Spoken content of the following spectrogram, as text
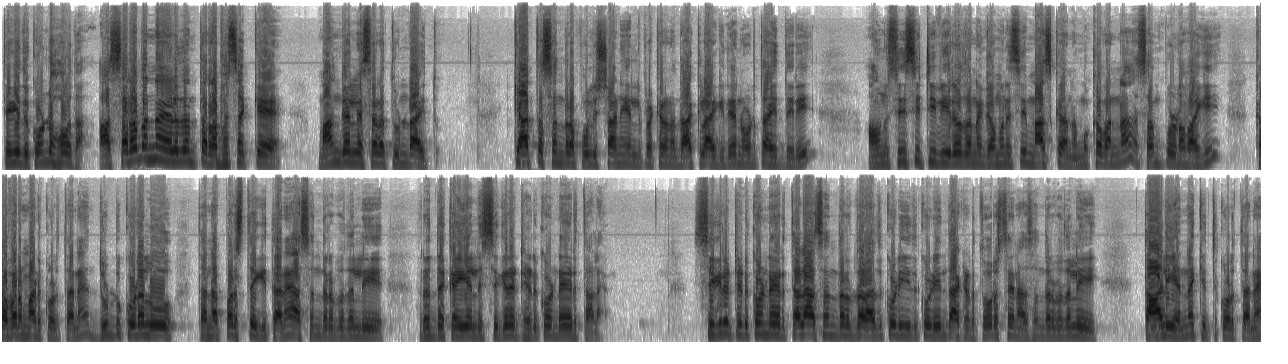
ತೆಗೆದುಕೊಂಡು ಹೋದ. ಆ ಸರವನ್ನು ಎಳೆದಂಥ ರಭಸಕ್ಕೆ ಮಾಂಗಲ್ಯ ಸರ ತುಂಡಾಯಿತು. ಖ್ಯಾತಸಂದ್ರ ಪೊಲೀಸ್ ಠಾಣೆಯಲ್ಲಿ ಪ್ರಕರಣ ದಾಖಲಾಗಿದೆ. ನೋಡ್ತಾ ಇದ್ದೀರಿ. ಅವನು ಸಿ ಸಿ ಟಿ ವಿ ಇರೋದನ್ನು ಗಮನಿಸಿ ಮಾಸ್ಕನ್ನು ಮುಖವನ್ನು ಸಂಪೂರ್ಣವಾಗಿ ಕವರ್ ಮಾಡಿಕೊಳ್ತಾನೆ. ದುಡ್ಡು ಕೊಡಲು ತನ್ನ ಪರ್ಸ್ ತೆಗಿತಾನೆ. ಆ ಸಂದರ್ಭದಲ್ಲಿ ವೃದ್ಧ ಕೈಯಲ್ಲಿ ಸಿಗರೆಟ್ ಹಿಡ್ಕೊಂಡೇ ಇರ್ತಾಳೆ. ಸಿಗರೆಟ್ ಹಿಡ್ಕೊಂಡೇ ಇರ್ತಾಳೆ. ಆ ಸಂದರ್ಭದಲ್ಲಿ ಅದು ಕೊಡಿ, ಇದು ಕೊಡಿ ಅಂತ ಆ ಕಡೆ ತೋರಿಸ್ತೇನೆ. ಆ ಸಂದರ್ಭದಲ್ಲಿ ತಾಳಿಯನ್ನು ಕಿತ್ತುಕೊಳ್ತಾನೆ.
